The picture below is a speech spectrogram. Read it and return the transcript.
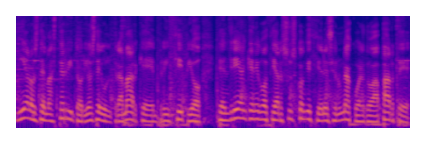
ni a los demás territorios de ultramar que en principio tendrían que negociar sus condiciones en un acuerdo aparte.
